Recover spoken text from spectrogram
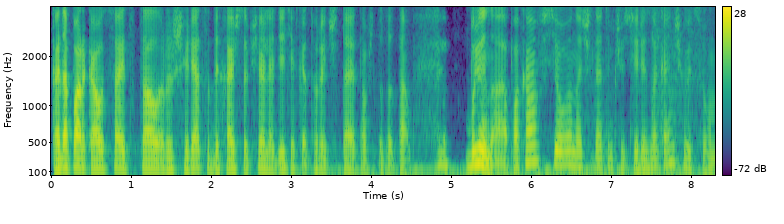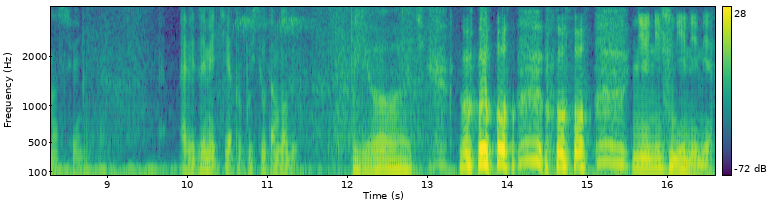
Когда парк Outside стал расширяться, Дыхач сообщали о детях, которые читают там что-то там. Блин, а пока все, значит, на этом что, серия заканчивается у нас сегодня? А ведь заметьте, я пропустил там много... Блять. Не-не-не-не-не.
